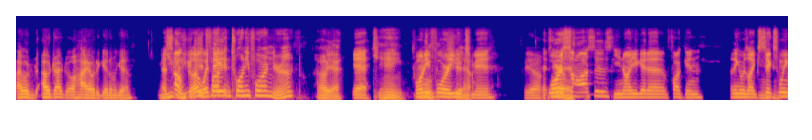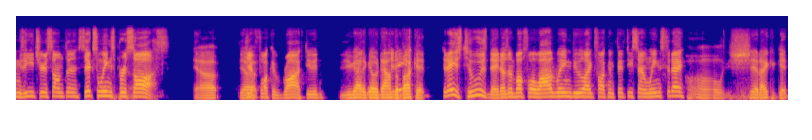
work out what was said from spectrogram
I would I would drive to Ohio to get them again. That you, sounds you good. did What day- fucking 24 on your own? Oh yeah. Yeah, King. 24 Holy four shit. each, man. Yeah. Four bad. sauces. You know, you get a fucking. I think it was like 6 Mhm. wings each or something. Six wings per sauce. Yep. Shit, Yep. fucking rock, dude. You got to go down the bucket. Today's Tuesday. Doesn't Buffalo Wild Wing do like fucking fifty cent wings today? Holy shit! I could get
